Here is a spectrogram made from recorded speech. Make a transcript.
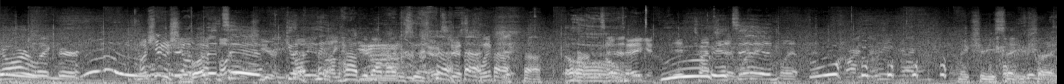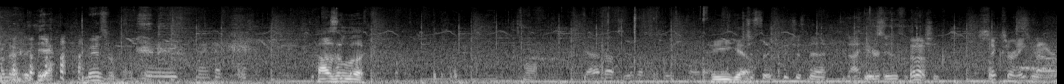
Jar liquor. I should have shot But that it's in. this year. I'm happy about my decision. It's just clipped it. Oh, I'll take it. Ooh, touched it's it when it in. Make sure you set your sight. yeah. Miserable. How's it look? Here you go. Just a, it's just a, I hear six or an eight power.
